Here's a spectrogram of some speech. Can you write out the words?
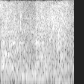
Blood.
